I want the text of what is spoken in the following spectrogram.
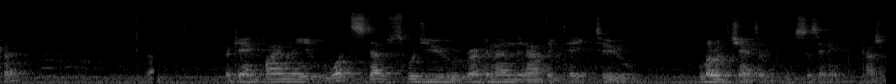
Okay. Okay, and finally, what steps would you recommend an athlete take to lower the chance of sustaining a concussion?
